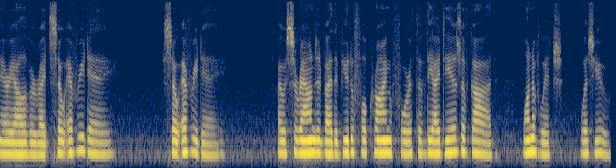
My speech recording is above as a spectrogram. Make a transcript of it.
Mary Oliver writes So every day, so every day, I was surrounded by the beautiful crying forth of the ideas of God, one of which was you.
